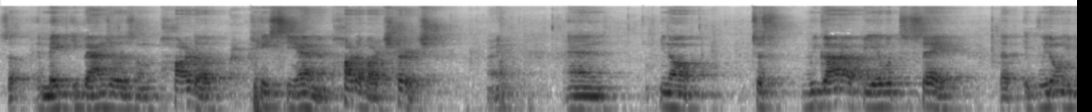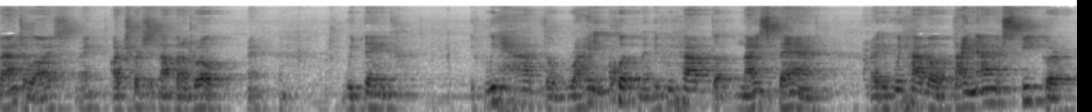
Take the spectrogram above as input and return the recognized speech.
so and make evangelism part of KCM and part of our church, right? And you know, just we gotta be able to say that if we don't evangelize, right, our church is not gonna grow, right? We think if we have the right equipment, if we have the nice band, right, if we have a dynamic speaker,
